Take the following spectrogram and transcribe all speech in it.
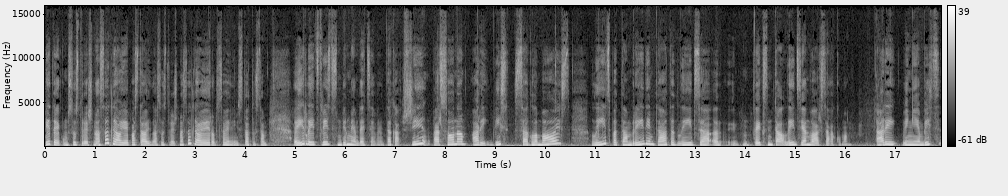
pieteikums uzturēšanās atļaujai, pastāvīgās uzturēšanās atļaujai Eiropas Savienības statusam, ir līdz 31. decembrim. Tā kā šī personām arī viss saglabājas līdz pat tam brīdim, tātad līdz, tā, līdz janvāra sākumam. Arī viņiem viss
